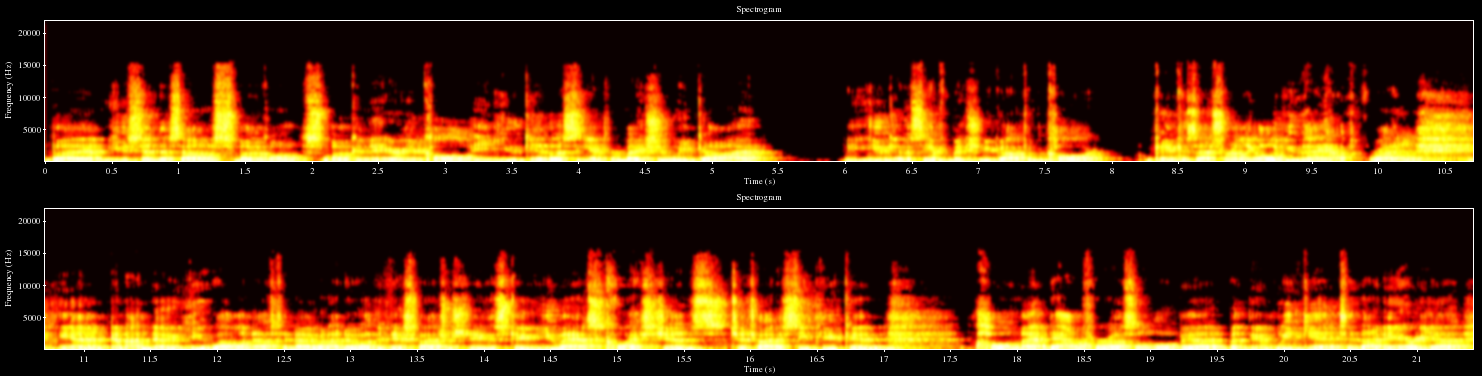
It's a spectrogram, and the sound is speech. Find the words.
but you send us out on smoke on smoke in the area call and you give us the information we got. You give us the information you got from the caller. Okay, because that's really all you have, right? And and I know you well enough to know, and I know other dispatchers do this too. You ask questions to try to see if you can hone that down for us a little bit. But then we get to that area,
